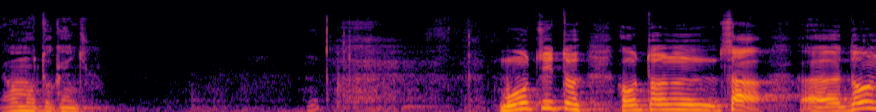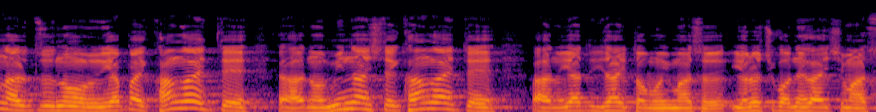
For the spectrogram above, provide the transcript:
山本健二君。もうちょっと本当にさどうなるっつうのをやっぱり考えてあのみんなして考えてあのやりたいと思います。よろしくお願いします。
